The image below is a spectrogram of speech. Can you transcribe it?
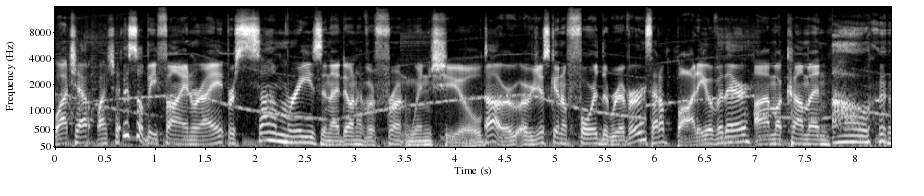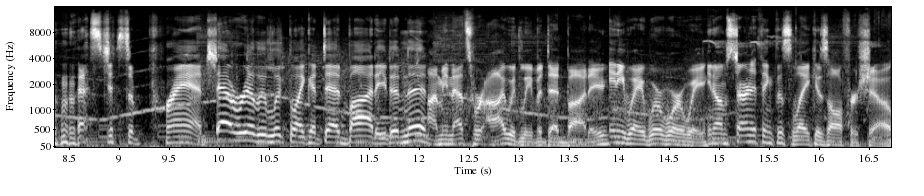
watch out, watch out. This will be fine, right? For some reason, I don't have a front windshield. Oh, are, we just gonna ford the river? Is that a body over there? I'm a coming. Oh, that's just a branch. That really looked like a dead body, didn't it? I mean, that's where I would leave a dead body. Anyway, where were we? You know, I'm starting to think this lake is all for show.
